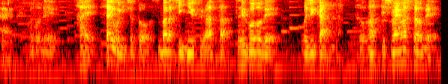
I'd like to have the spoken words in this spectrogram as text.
はい。はい。ということで、はい、最後にちょっと素晴らしいニュースがあったということでお時間となってしまいましたので、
